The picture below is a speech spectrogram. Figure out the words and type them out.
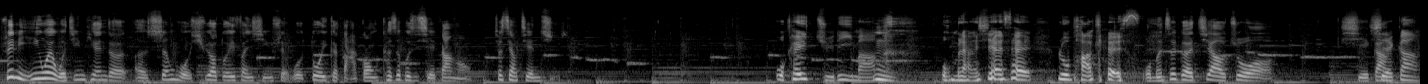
所以你因为我今天的呃生活需要多一份薪水，我多一个打工，可是不是斜杠哦，就是要兼职。我可以举例吗？嗯，我们两个现在在录 podcast 我们这个叫做斜杠，斜杠，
